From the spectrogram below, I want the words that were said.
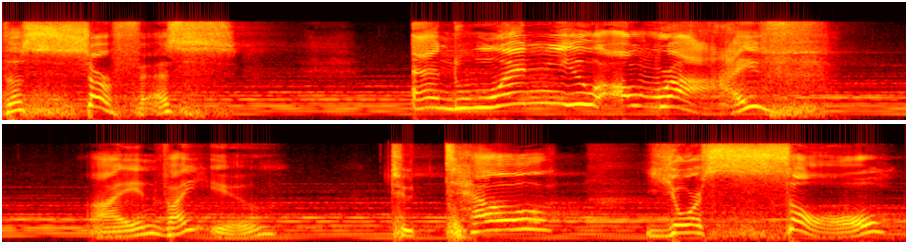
the surface. And when you arrive, I invite you to tell your soul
